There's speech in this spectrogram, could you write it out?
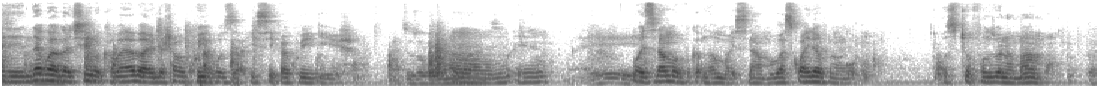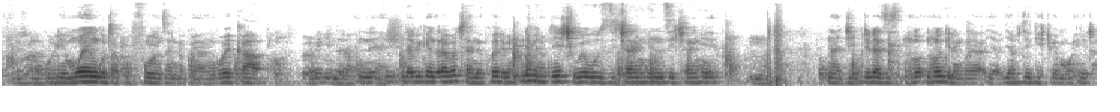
Eh, ndaguha agaciro kaba yabaye ndashobora kwihoza isi ikakwigisha. N'abandi Mm, eh. Eh, waislamu wavuga na waislamu waswahili wavuga ngo usichofunzwa na mama utafunzwa na- ulimwengu utakufunza ndugu yangu weka hapo urabigendera ku Ni- kenshi. ndabigenderako cyane kubera ibintu- n'ibintu byinshi we uzi canke nzi canke Mm, na jibril azizi ntu- ntugire ngo ya- ya- yavyigishijwe muhira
